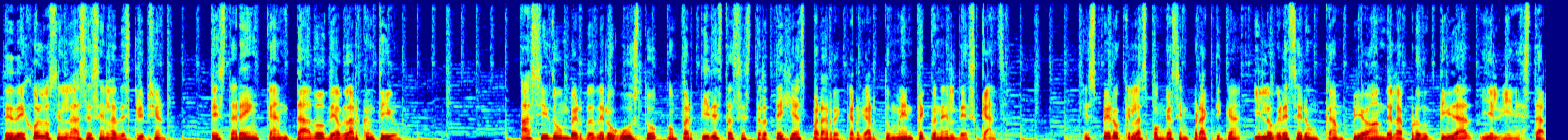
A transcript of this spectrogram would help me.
Te dejo los enlaces en la descripción. Estaré encantado de hablar contigo. Ha sido un verdadero gusto compartir estas estrategias para recargar tu mente con el descanso. Espero que las pongas en práctica y logres ser un campeón de la productividad y el bienestar.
